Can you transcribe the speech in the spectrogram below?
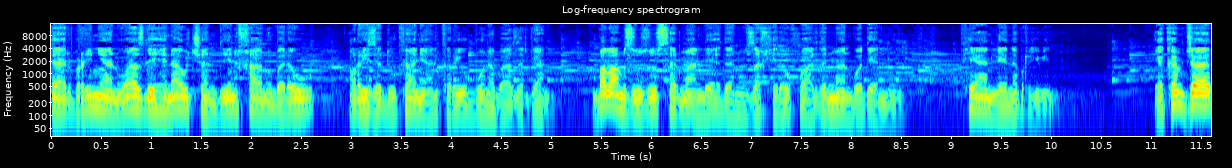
داربڕینیان واز لێ هێنا و چەندین خانوبەرە و ڕیزە دوکانیان کڕی و بوونە بازرگان بەڵام زوو زوو سەرمان لێ ئەدەن و زەخیرە و خواردنمان بۆ دێن و پێیان لێ نەبڕیوین یەکەم جار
